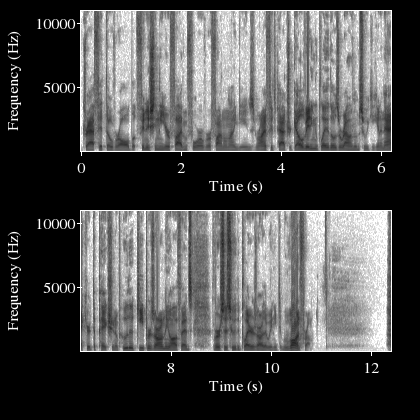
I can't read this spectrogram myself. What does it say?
draft fifth overall, but finishing the year five and four over a final nine games, and Ryan Fitzpatrick elevating the play of those around him so we can get an accurate depiction of who the keepers are on the offense versus who the players are that we need to move on from.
